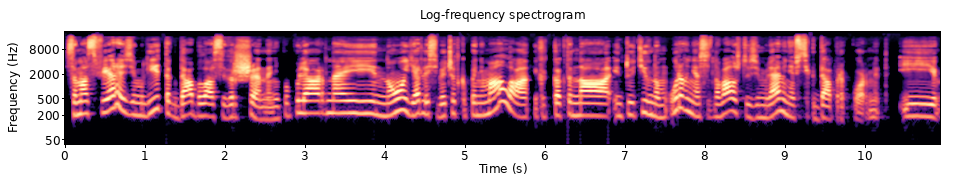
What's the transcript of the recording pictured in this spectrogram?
Сама сфера земли тогда была совершенно непопулярной, но я для себя четко понимала и как-то на интуитивном уровне осознавала, что земля меня всегда прокормит. И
